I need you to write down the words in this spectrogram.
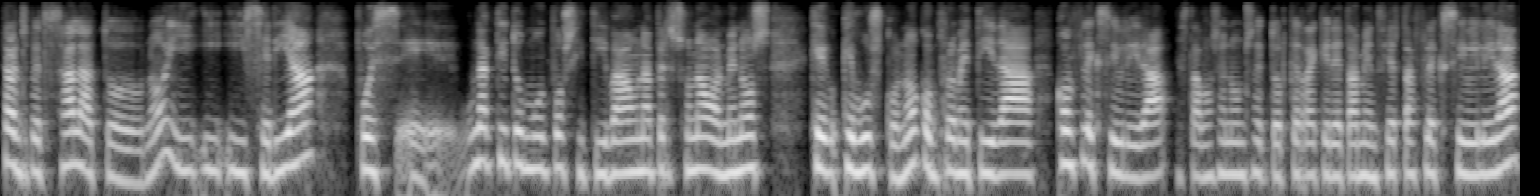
transversal a todo, ¿no? Y, sería, pues, eh, una actitud muy positiva, una persona, o al menos que, busco, ¿no? Comprometida, con flexibilidad. Estamos en un sector que requiere también cierta flexibilidad.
